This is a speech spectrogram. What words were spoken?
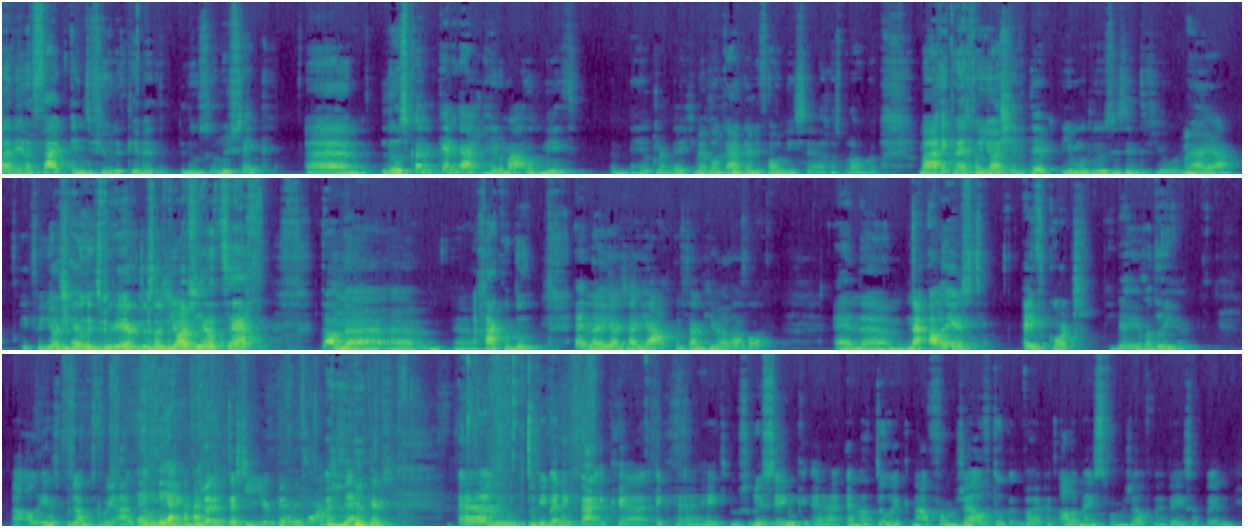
bij weer een Vibe interview. Dit keer met Loes Rusink. Ehm Loes ken, ken ik eigenlijk helemaal nog niet. Een heel klein beetje. We hebben elkaar telefonisch eh, gesproken. Maar ik kreeg van Josje de tip, je moet Loes eens interviewen. Nou ja, ik vind Josje heel inspirerend. dus als Josje dat zegt, dan eh, eh, ga ik dat doen. En jij zei ja, dus dank je wel daarvoor. En ehm, nou, allereerst even kort. Wie ben je, wat doe je? Nou, allereerst bedankt voor je uitnodiging. Ja. Leuk dat je hier bent. Ja, zeker. Ehm, wie ben ik? Nou, ik, eh, ik eh, heet Loes Rusink. eh, en wat doe ik? Nou, voor mezelf doe ik, waar ik het allermeest voor mezelf mee bezig ben,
